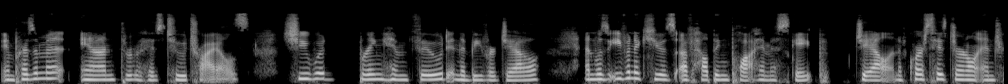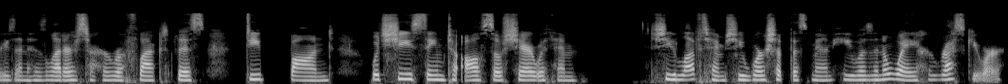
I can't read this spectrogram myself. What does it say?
imprisonment and through his two trials. She would bring him food in the Beaver jail and was even accused of helping plot him escape jail. And of course, his journal entries and his letters to her reflect this deep bond, which she seemed to also share with him. She loved him. She worshipped this man. He was in a way her rescuer.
